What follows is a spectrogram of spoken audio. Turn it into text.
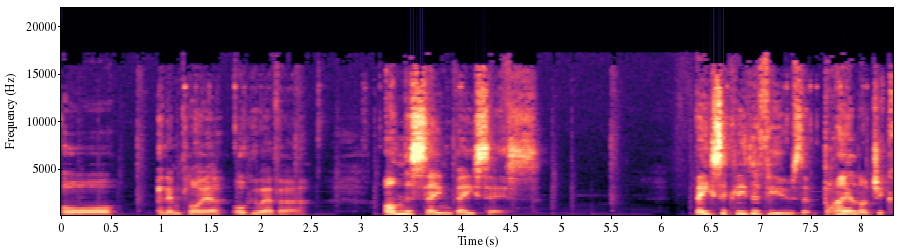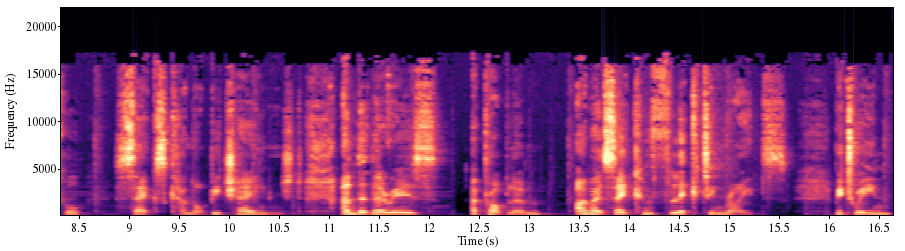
or an employer or whoever on the same basis. Basically, the views that biological sex cannot be changed and that there is a problem, I won't say conflicting rights, between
